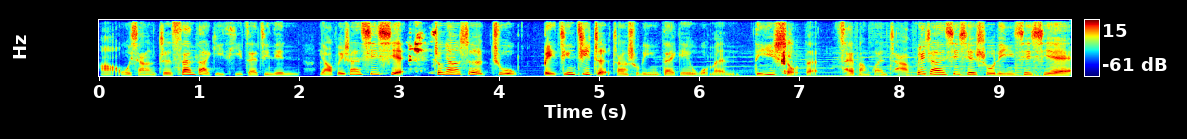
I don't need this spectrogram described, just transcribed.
啊，我想这三大议题在今天要非常谢谢中央社驻北京记者张淑玲带给我们第一手的采访观察，非常谢谢淑玲，谢谢，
